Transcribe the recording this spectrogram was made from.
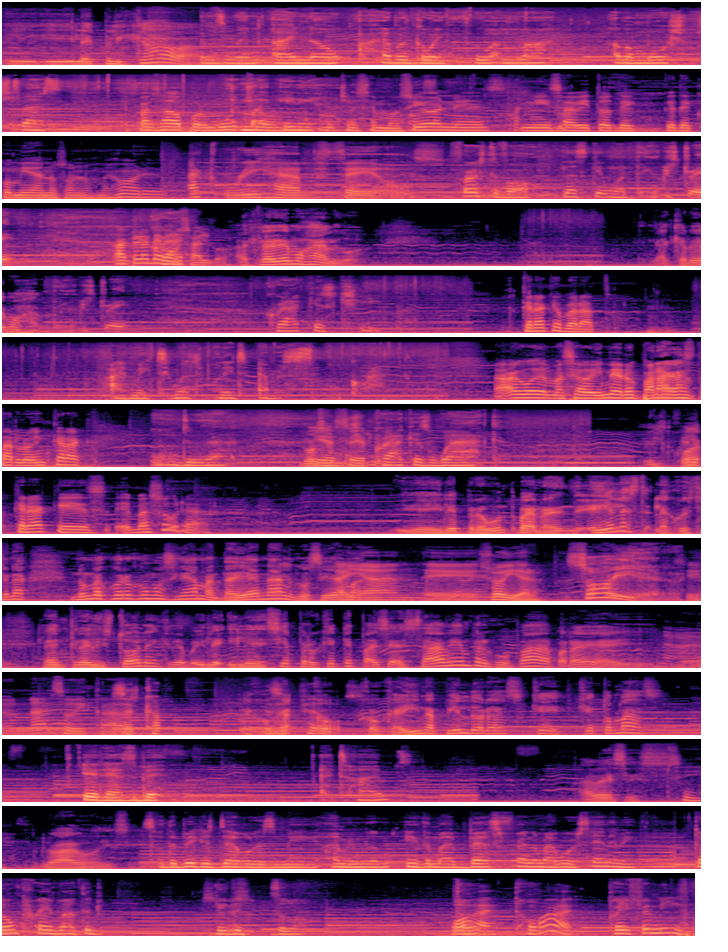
Y, y le explicaba. when I know I was going through a lot of emotional stress. He pasado por mucho, muchas emociones. Mis hábitos de, de comida no son los mejores. Rehab fails. First of all, let's get one thing straight. Aclaremos algo. Aclaremos algo. Aclaremos algo. Crack is cheap. Crack es barato. I make too much money to ever smoke crack. Hago demasiado dinero para gastarlo en crack. Don't do that. No. Crack is whack. el El crack es basura. Y de ahí le pregunta, bueno, ella la, la cuestiona, no me acuerdo cómo se llama, Diane algo, se llama Diane eh, Sawyer. Sawyer. Sí. La entrevistó la y, le, y le decía, pero ¿qué te pasa? Estaba bien preocupada por ella. Y, No, una desubicada. Is it co- coca- cocaína, píldoras, ¿qué? ¿Qué tomas? It has been. At times. A veces. Sí. Lo hago, dice. So the biggest devil is me. I'm either my best friend or my worst enemy. Don't pray about the. Leave the alone. Why? Don't, don't Why? pray for me.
